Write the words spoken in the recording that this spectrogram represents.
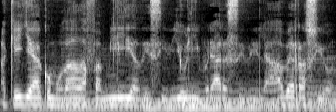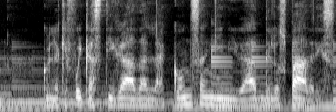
Aquella acomodada familia decidió librarse de la aberración con la que fue castigada la consanguinidad de los padres.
